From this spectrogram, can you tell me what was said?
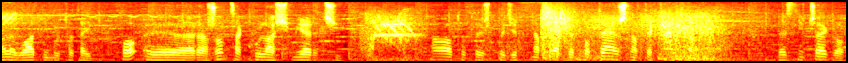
Ale ładnie mu tutaj po, e, rażąca kula śmierci. O, to, to już będzie naprawdę potężna technika. Bez niczego.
